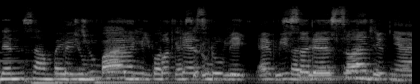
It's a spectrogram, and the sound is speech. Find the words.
dan sampai, Sampai jumpa, di podcast, Rubik episode selanjutnya.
